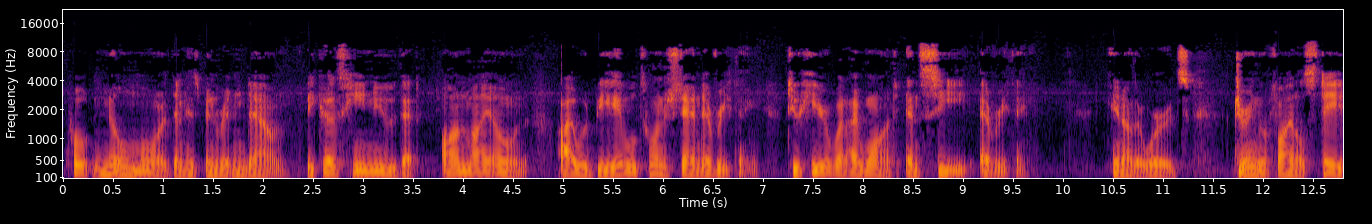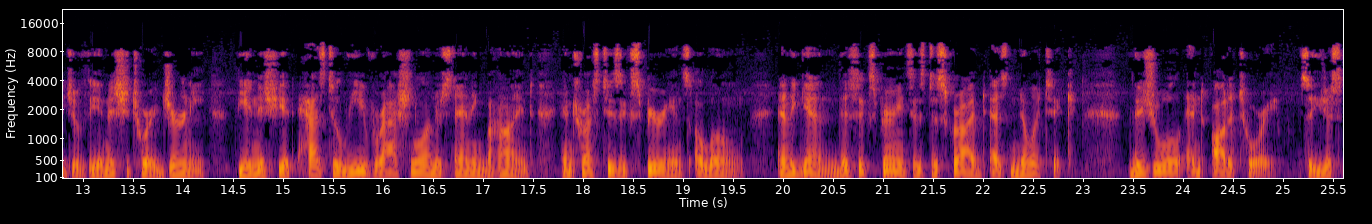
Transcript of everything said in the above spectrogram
quote, no more than has been written down, because he knew that on my own I would be able to understand everything, to hear what I want, and see everything. In other words, during the final stage of the initiatory journey, the initiate has to leave rational understanding behind and trust his experience alone. And again, this experience is described as noetic, visual and auditory. So you just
